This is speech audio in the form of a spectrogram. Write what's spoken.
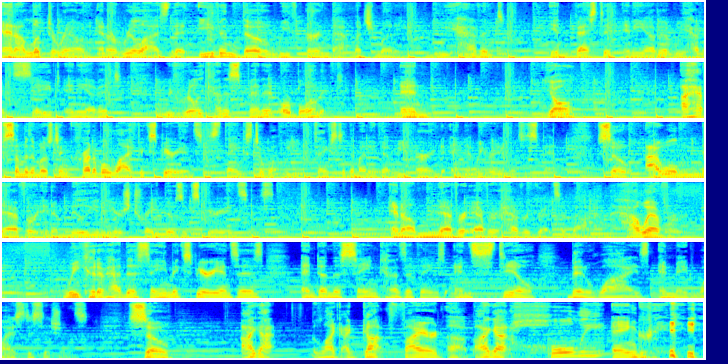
And I looked around and I realized that even though we've earned that much money, we haven't invested any of it, we haven't saved any of it. We've really kind of spent it or blown it. And y'all, I have some of the most incredible life experiences thanks to what we thanks to the money that we earned and that we were able to spend. So I will never in a million years trade those experiences. And I'll never ever have regrets about them. However, we could have had the same experiences and done the same kinds of things and still been wise and made wise decisions. So I got like I got fired up. I got wholly angry.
